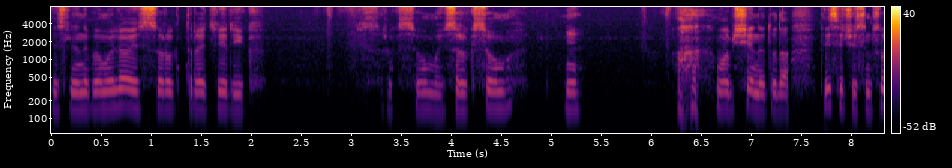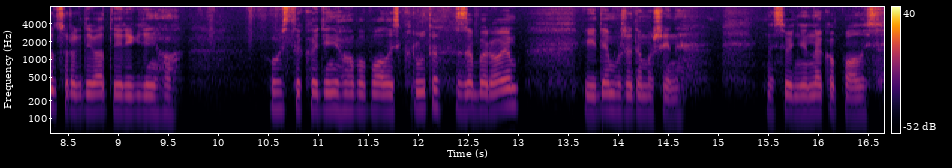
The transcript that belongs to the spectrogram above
якщо не помиляюсь, 43 рік. 47, 47, ні. Ага, взагалі не туди. 1749 рік деньга. Ось така деньга попалась круто. Забираємо і йдемо вже до машини. На сьогодні накопались.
